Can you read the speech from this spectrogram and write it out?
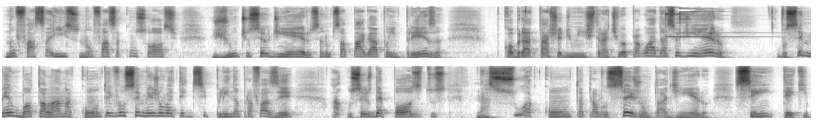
Não faça isso, não faça consórcio. Junte o seu dinheiro. Você não precisa pagar para uma empresa, cobrar taxa administrativa para guardar seu dinheiro. Você mesmo bota lá na conta e você mesmo vai ter disciplina para fazer os seus depósitos na sua conta para você juntar dinheiro, sem ter que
